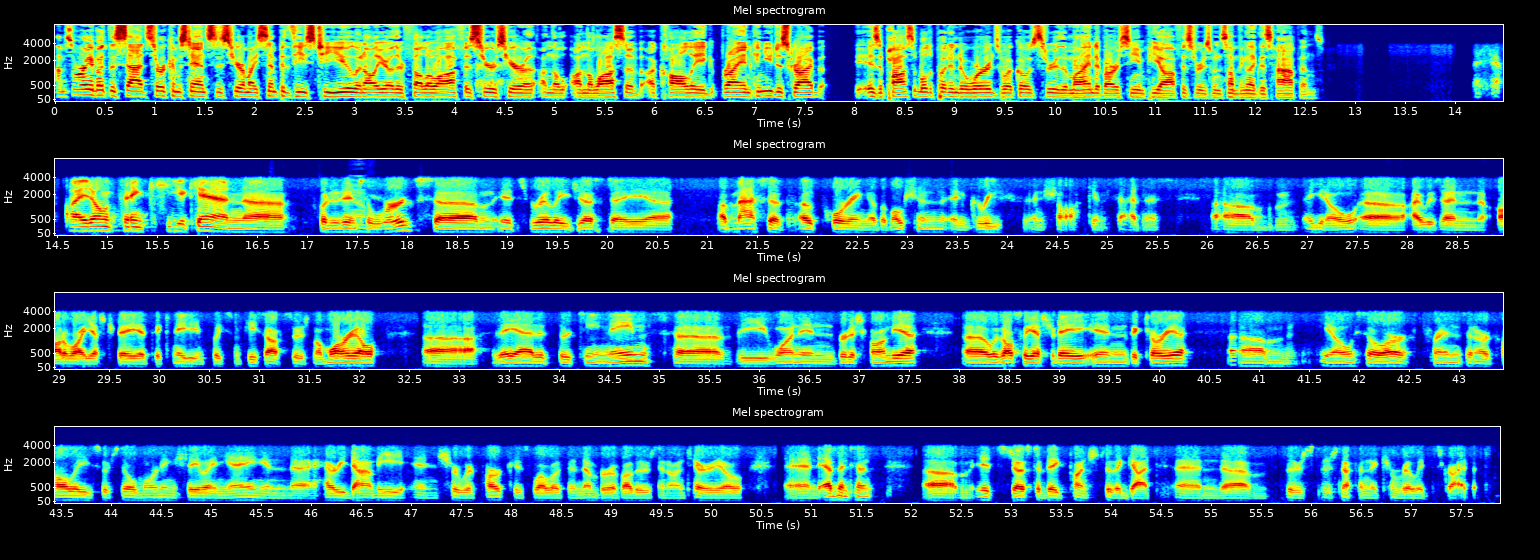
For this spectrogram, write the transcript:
I'm sorry about the sad circumstances here. My sympathies to you and all your other fellow officers here on the on the loss of a colleague. Brian, can you describe is it possible to put into words what goes through the mind of RCMP officers when something like this happens? I don't think you can uh, put it into no. words. Um, it's really just a uh, a massive outpouring of emotion and grief and shock and sadness. Um, you know, uh, I was in Ottawa yesterday at the Canadian Police and Peace Officers Memorial. Uh, they added 13 names. Uh, the one in British Columbia uh, was also yesterday in Victoria. Um, you know, so our friends and our colleagues are still mourning Shaelyn Yang and uh, Harry Dhami in Sherwood Park, as well as a number of others in Ontario and Edmonton. Um, it's just a big punch to the gut, and um, there's there's nothing that can really describe it.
